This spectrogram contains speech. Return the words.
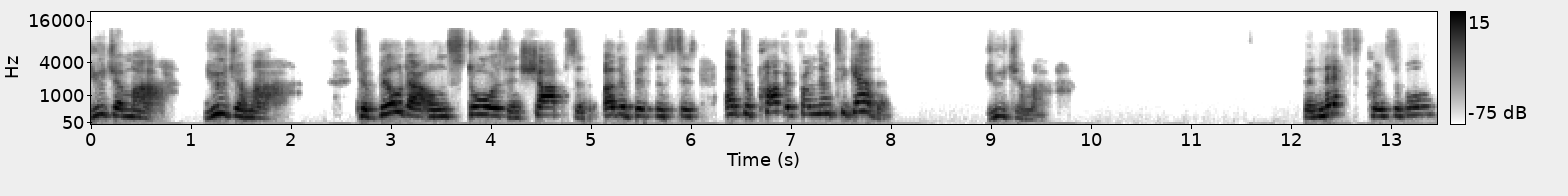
Ujamaa. Ujamaa. To build our own stores and shops and other businesses and to profit from them together. Ujamaa. The next principle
